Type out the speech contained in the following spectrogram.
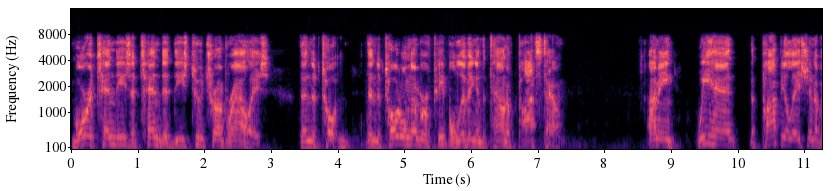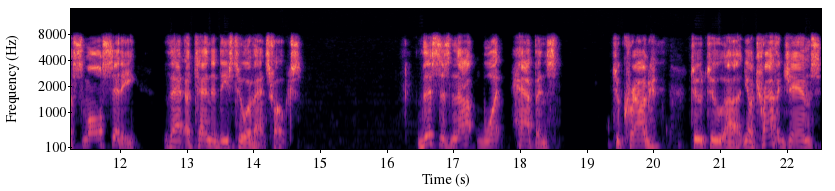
more attendees attended these two Trump rallies than the, to- than the total number of people living in the town of Pottstown. I mean, we had the population of a small city that attended these two events, folks. This is not what happens to crowd to to uh, you know traffic jams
